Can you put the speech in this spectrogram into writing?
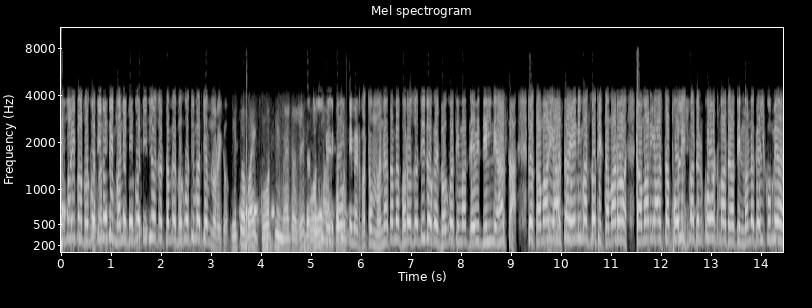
તમારી પાસે ભગવતી નહોતી મને ભગવતી દ્યો સર તમે ભગવતી માં કેમ નો રાખ્યો? એ તો ભાઈ કોર્ટની મેટર છે કોર્ટની મેટ તો મને તમે ભરોસો દીધો કે ભગવતી માં જેવી દિલની આસ્થા. તો તમારી આસ્થા એની માં જ નથી તમારો તમારી આસ્થા પોલીસમાં કોર્ટમાં હતી મને ગઈલકું મેં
